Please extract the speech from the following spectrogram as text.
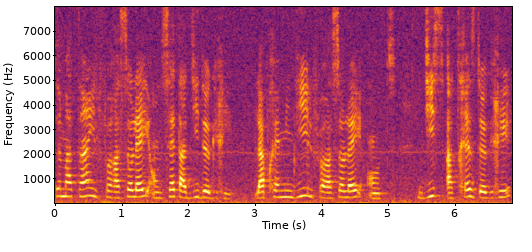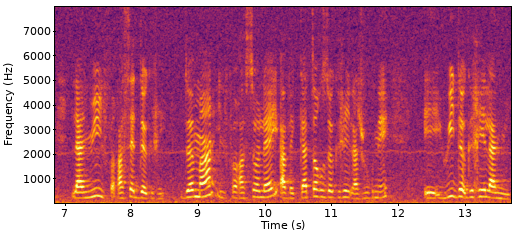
Ce matin, il fera soleil entre 7 à 10 degrés. L'après-midi, il fera soleil entre 10 à 13 degrés. La nuit, il fera 7 degrés. Demain, il fera soleil avec 14 degrés la journée et 8 degrés la nuit.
